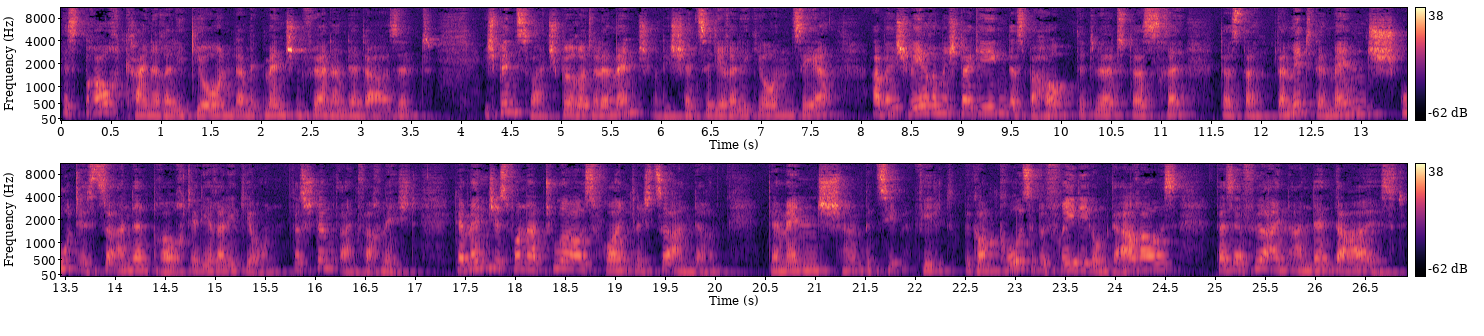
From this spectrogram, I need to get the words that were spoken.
es braucht keine Religion, damit Menschen füreinander da sind. Ich bin zwar ein spiritueller Mensch und ich schätze die Religion sehr, aber ich wehre mich dagegen, dass behauptet wird, dass, dass da, damit der Mensch gut ist zu anderen, braucht er die Religion. Das stimmt einfach nicht. Der Mensch ist von Natur aus freundlich zu anderen. Der Mensch bekommt große Befriedigung daraus, dass er für einen anderen da ist.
